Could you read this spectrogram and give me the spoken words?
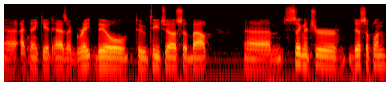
Uh, I think it has a great deal to teach us about um, signature discipline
